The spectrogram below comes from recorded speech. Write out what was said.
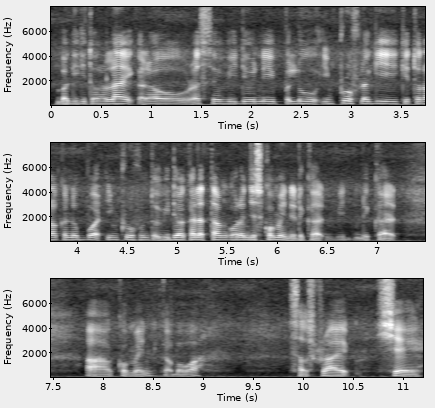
bagi kita orang like kalau rasa video ni perlu improve lagi kita orang kena buat improve untuk video akan datang korang just komen dia dekat dekat uh, komen kat bawah subscribe share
